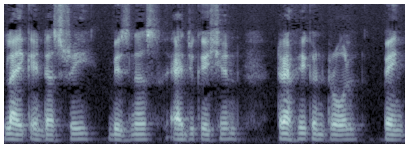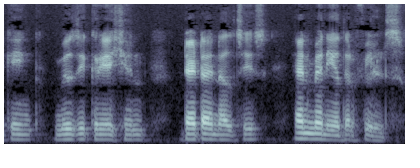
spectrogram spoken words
like industry, business, education, traffic control, banking, music creation, data analysis, and many other fields.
